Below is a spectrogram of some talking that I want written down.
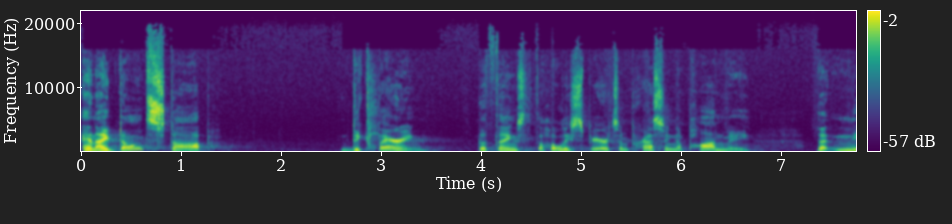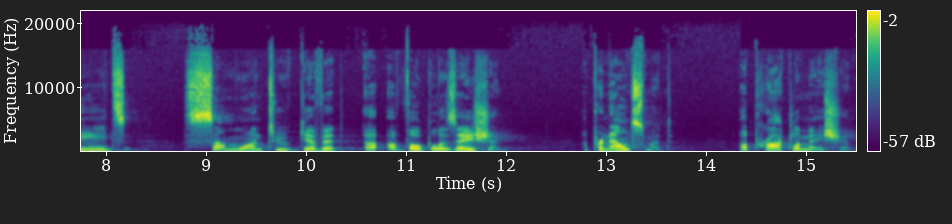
And I don't stop declaring the things that the Holy Spirit's impressing upon me that needs someone to give it a, a vocalization, a pronouncement, a proclamation.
